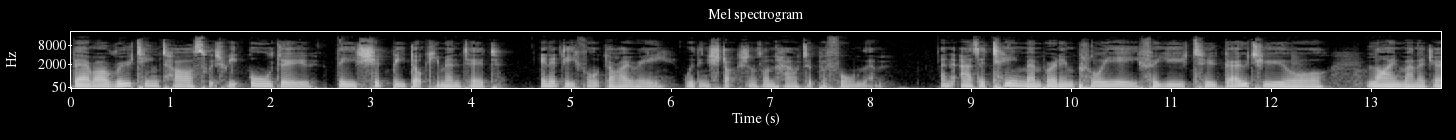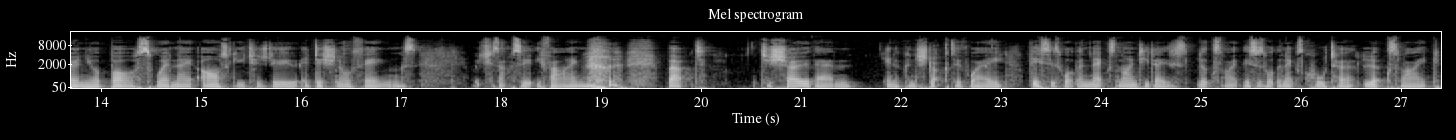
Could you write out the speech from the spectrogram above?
there are routine tasks which we all do. These should be documented in a default diary with instructions on how to perform them. And as a team member and employee, for you to go to your line manager and your boss when they ask you to do additional things, which is absolutely fine, but to show them in a constructive way, this is what the next 90 days looks like. This is what the next quarter looks like.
